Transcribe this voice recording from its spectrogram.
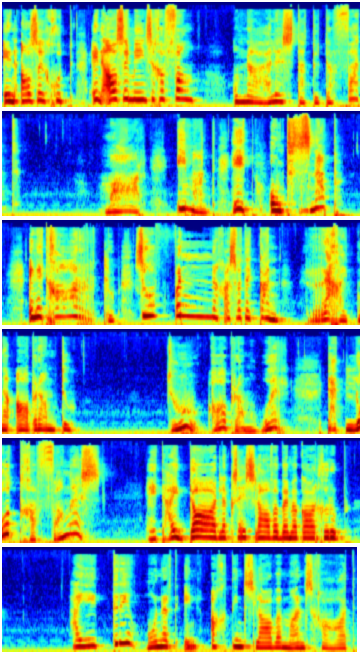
en al sy goed en al sy mense gevang om na hulle stad toe te vat. Maar iemand het ontsnap en het gehardloop so vinnig as wat hy kan reguit na Abraham toe. Toe Abraham hoor dat Lot gevang is, het hy dadelik sy slawe bymekaar geroep. Hy het 318 slawe mans gehad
